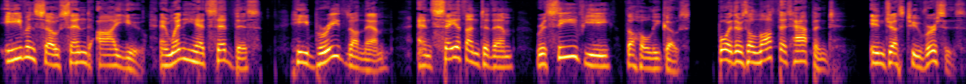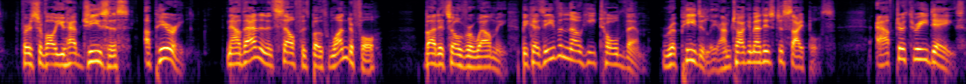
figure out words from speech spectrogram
even so send I you. And when he had said this, he breathed on them, and saith unto them, Receive ye the Holy Ghost. Boy, there's a lot that's happened in just two verses. First of all, you have Jesus appearing. Now that in itself is both wonderful, but it's overwhelming because even though he told them repeatedly, I'm talking about his disciples, after three days,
